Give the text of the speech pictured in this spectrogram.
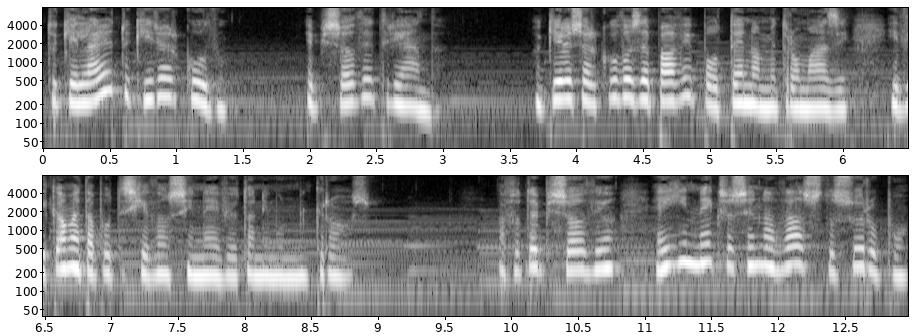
Το κελάρι του κύριου Αρκούδου. Επισόδιο 30. Ο κύριος Αρκούδος δεν πάβει ποτέ να με τρομάζει, ειδικά μετά από ό,τι σχεδόν συνέβη όταν ήμουν μικρός. Αυτό το επεισόδιο έγινε έξω σε ένα δάσος στο Σούρουπο,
